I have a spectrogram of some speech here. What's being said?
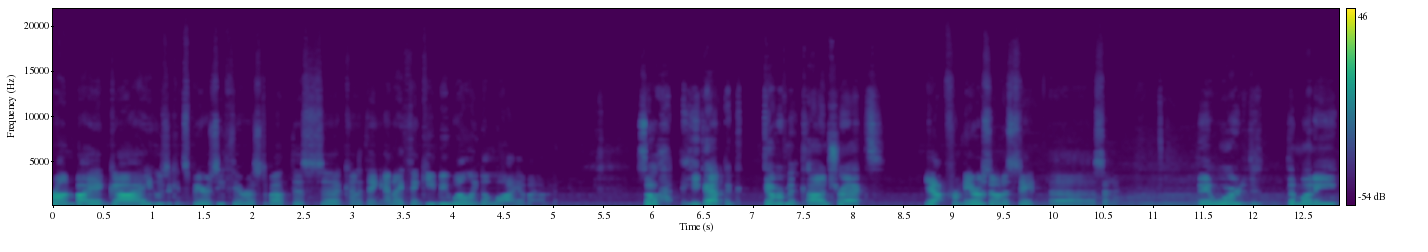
run by a guy who's a conspiracy theorist about this uh, kind of thing, and I think he'd be willing to lie about it. So he got a government contract. Yeah, from the Arizona State uh, Senate. They awarded the money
